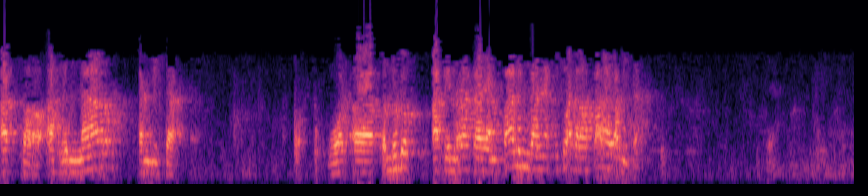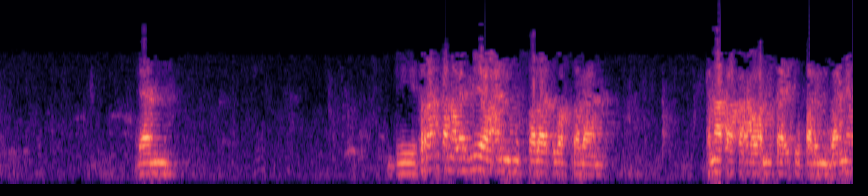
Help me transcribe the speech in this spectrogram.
aksara ahli nar kan nisa uh, penduduk api neraka yang paling banyak itu adalah para wanita. Dan diterangkan oleh beliau alaihi salatu wassalam Kenapa para wanita itu paling banyak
